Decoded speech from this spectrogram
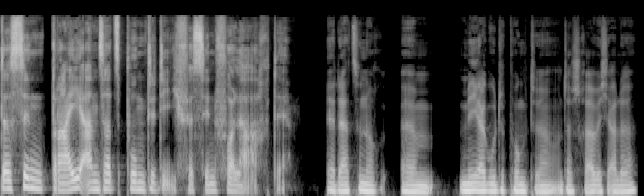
das sind drei Ansatzpunkte, die ich für sinnvoll erachte. Ja, dazu noch ähm, mega gute Punkte, unterschreibe ich alle.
